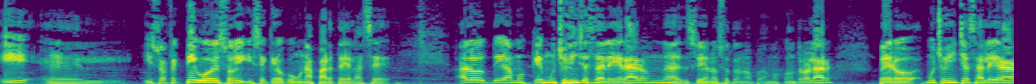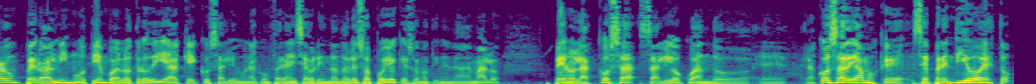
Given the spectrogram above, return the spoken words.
Y hizo efectivo eso y se quedó con una parte de la sede. Algo, digamos, que muchos hinchas se alegraron, eso ya nosotros no podemos controlar, pero muchos hinchas se alegraron, pero al mismo tiempo, al otro día, Keiko salió en una conferencia brindándole su apoyo, que eso no tiene nada de malo, pero la cosa salió cuando, eh, la cosa, digamos, que se prendió esto,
